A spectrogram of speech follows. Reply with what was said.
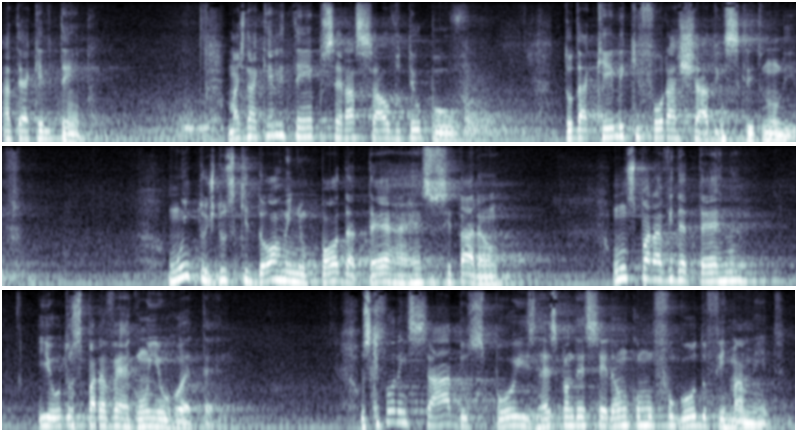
até aquele tempo. Mas naquele tempo será salvo o teu povo, todo aquele que for achado inscrito no livro. Muitos dos que dormem no pó da terra ressuscitarão, uns para a vida eterna e outros para vergonha e horror eterno. Os que forem sábios, pois, resplandecerão como o fulgor do firmamento.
